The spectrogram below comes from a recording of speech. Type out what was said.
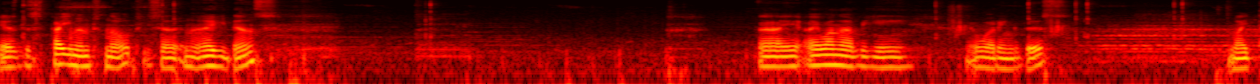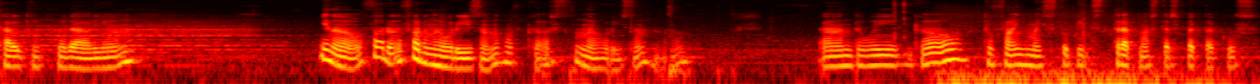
Yes, this payment note is an evidence. I I wanna be wearing this. My talking medallion. You know, for for no reason, of course, no reason, no. And we go to find my stupid Trapmaster spectacles.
